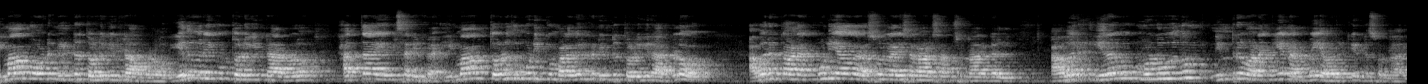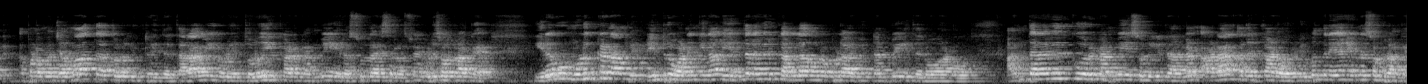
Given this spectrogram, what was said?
இமாமோடு நின்று தொழுகின்றார்களோ எது வரைக்கும் தொழுகின்றார்களோ ஹத்தா யன்சரிஃப இமாம் தொழுது முடிக்கும் அளவிற்கு நின்று தொழுகிறார்களோ அவருக்கான கூலியாக ரசூல் ஸல்லல்லாஹு அலைஹி சொன்னார்கள் அவர் இரவு முழுவதும் நின்று வணங்கிய நன்மை அவருக்கு என்று சொன்னார்கள். அப்ப நம்ம ஜமாத்தா தொழுகின்ற இந்த தராவியினுடைய தொழுகைக்கான நன்மையை ரசூல்லாய் சலாஸ்லாம் எப்படி சொல்றாங்க? இரவு முழுக்க நாம் நின்று வணங்கினால் எந்த அளவிற்கு அல்லாஹ் ரபுல்லாவின் நன்மையை தருவானோ அந்த அளவிற்கு ஒரு நன்மையை சொல்கிறார்கள் ஆனால் அதற்கான ஒரு நிபந்தனையா என்ன சொல்றாங்க?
